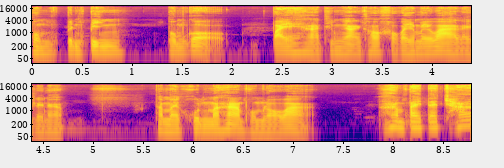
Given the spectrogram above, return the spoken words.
ผมเป็นปิง ผมก็ไปหาทีมงานเขาเขาก็ยังไม่ว่าอะไรเลยนะครับทำไมคุณมาห้ามผมหรอว่า ห้ามไปแต่เช้า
